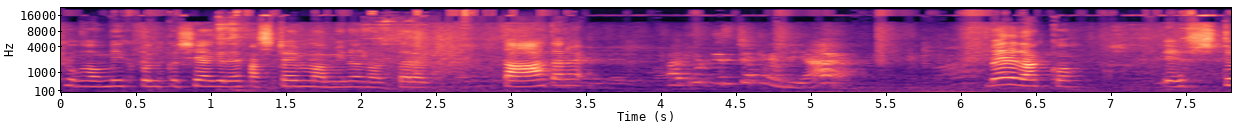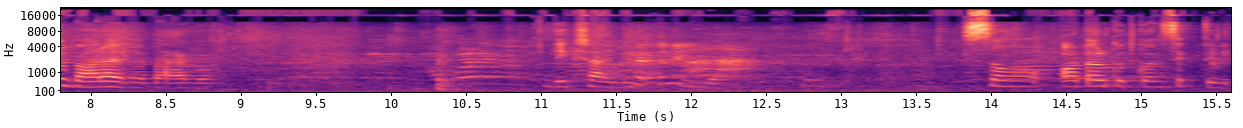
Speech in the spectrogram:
ಮಮ್ಮಿಗೆ ಫುಲ್ ಖುಷಿಯಾಗಿದೆ ಫಸ್ಟ್ ಟೈಮ್ ಮಮ್ಮಿನೂ ನೋಡ್ತಾರೆ. ತಾತನೇ. ಬೇರೆದು ಹಾಕೋ. ಎಷ್ಟು ಭಾರ ಇದೆ ಬ್ಯಾಗು ದೀಕ್ಷಾ ಇಲ್ಲಿ. ಸೊ ಆಟೋಲ್ಲಿ ಕುತ್ಕೊಂಡು ಸಿಗ್ತೀವಿ.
